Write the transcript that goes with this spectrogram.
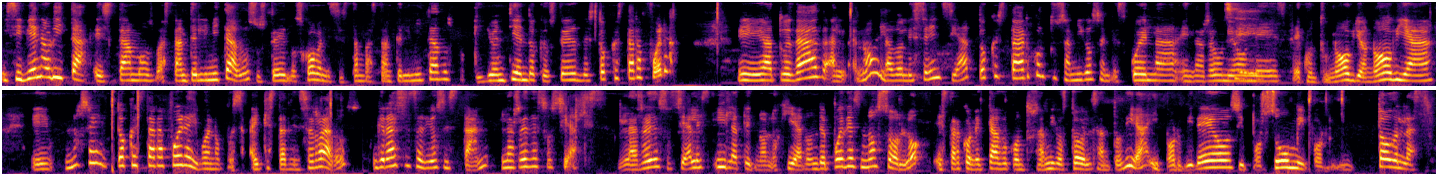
Y si bien ahorita estamos bastante limitados, ustedes los jóvenes están bastante limitados, porque yo entiendo que a ustedes les toca estar afuera, eh, a tu edad, ¿no? En la adolescencia, toca estar con tus amigos en la escuela, en las reuniones, eh, con tu novio, novia, eh, no sé, toca estar afuera y bueno, pues hay que estar encerrados. Gracias a Dios están las redes sociales, las redes sociales y la tecnología, donde puedes no solo estar conectado con tus amigos todo el santo día y por videos y por Zoom y por todas las,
